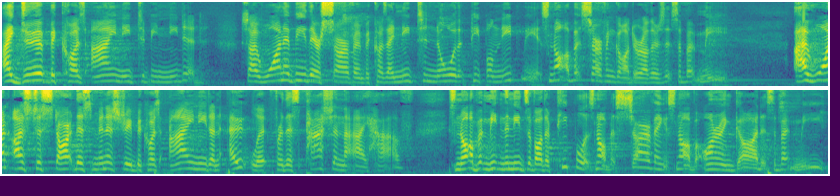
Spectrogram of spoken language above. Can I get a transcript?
I do it because I need to be needed. So I want to be their servant because I need to know that people need me. It's not about serving God or others, it's about me. I want us to start this ministry because I need an outlet for this passion that I have. It's not about meeting the needs of other people. It's not about serving. It's not about honoring God. It's about me.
